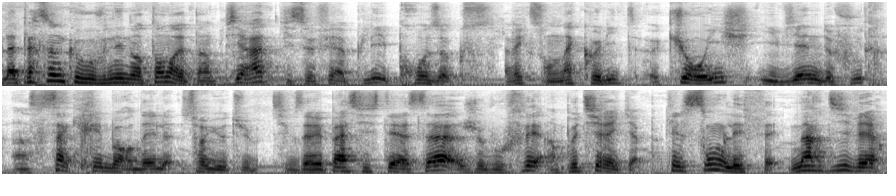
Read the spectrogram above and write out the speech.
La personne que vous venez d'entendre est un pirate qui se fait appeler Prozox. Avec son acolyte euh, Kuroish, ils viennent de foutre un sacré bordel sur YouTube. Si vous n'avez pas assisté à ça, je vous fais un petit récap. Quels sont les faits? Mardi vers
